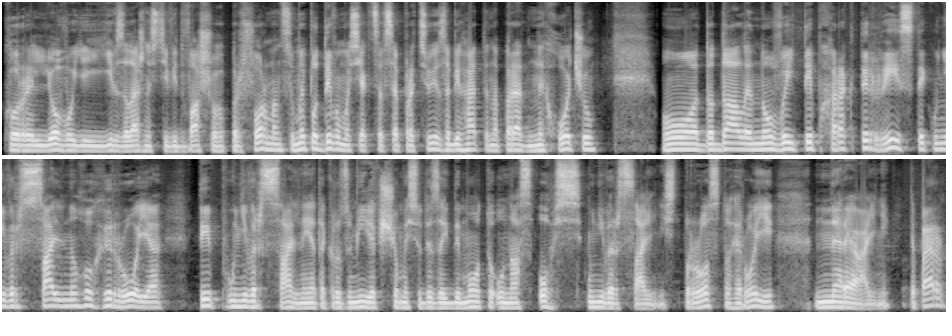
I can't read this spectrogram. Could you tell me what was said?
підкорельовує її в залежності від вашого перформансу. Ми подивимося, як це все працює. Забігати наперед не хочу. О, додали новий тип характеристик універсального героя. Тип універсальний, я так розумію. Якщо ми сюди зайдемо, то у нас ось універсальність. Просто герої нереальні. Тепер,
